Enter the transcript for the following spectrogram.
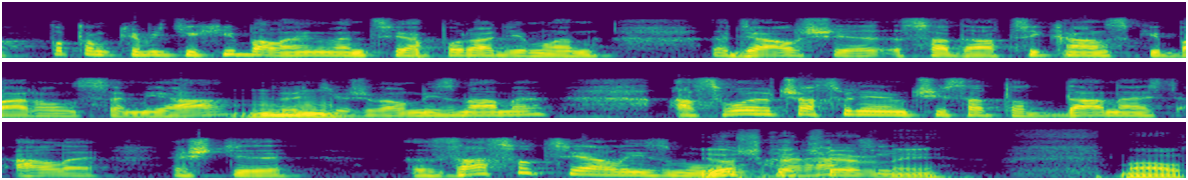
A potom, keby ti chýbala invencia, poradím len ďalšie, sa dá Cikánsky baron sem ja, mm. to je mhm. tiež veľmi známe. A svojho času, neviem, či sa to dá nájsť, ale ešte za socializmu... Joška hrací... Černý mal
